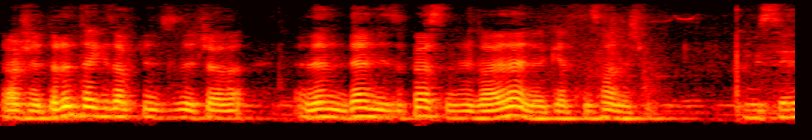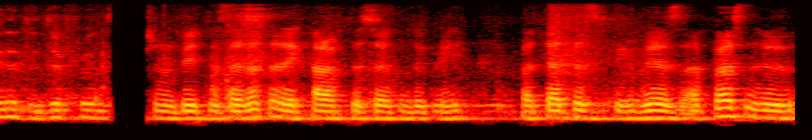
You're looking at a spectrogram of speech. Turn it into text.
the Rasha didn't take his opportunity to do tshuva, and then then there's a person who who gets this punishment. We say that the difference? would be to say not that they cut off to a certain degree, but that this, there's a person who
